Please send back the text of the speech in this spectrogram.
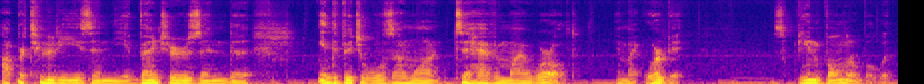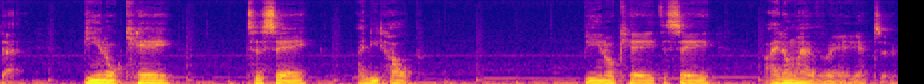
opportunities and the adventures and the individuals I want to have in my world, in my orbit. So being vulnerable with that, being okay to say, I need help, being okay to say, I don't have the right answer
